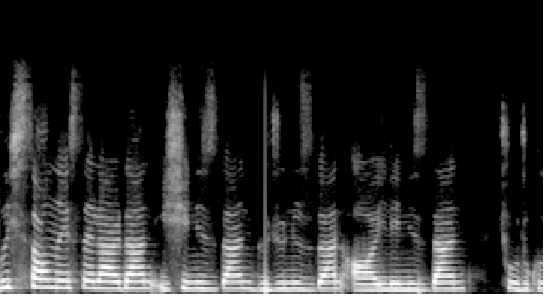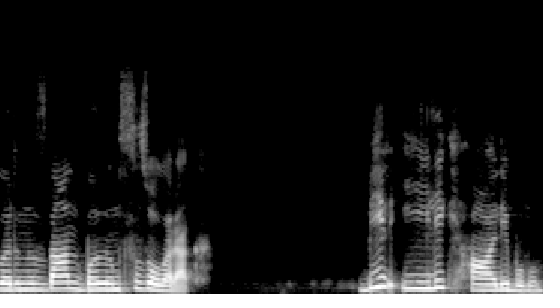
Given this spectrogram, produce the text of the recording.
dışsal nesnelerden, işinizden, gücünüzden, ailenizden, çocuklarınızdan bağımsız olarak bir iyilik hali bulun.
